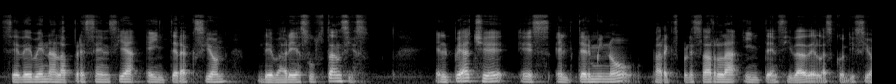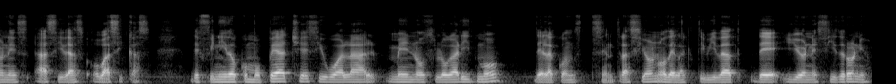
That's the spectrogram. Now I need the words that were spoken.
se deben a la presencia e interacción de varias sustancias. El pH es el término para expresar la intensidad de las condiciones ácidas o básicas, definido como pH es igual al menos logaritmo de la concentración o de la actividad de iones hidróneo.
